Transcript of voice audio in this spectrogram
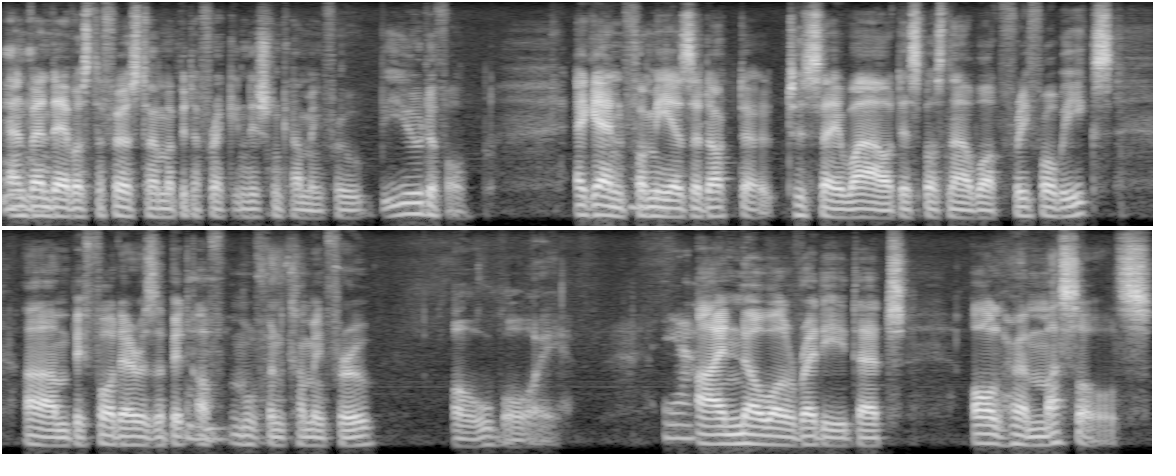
and when there was the first time a bit of recognition coming through, beautiful. Again, for me as a doctor, to say, wow, this was now what, three, four weeks um, before there is a bit mm-hmm. of movement coming through. Oh boy. Yeah. I know already that all her muscles,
